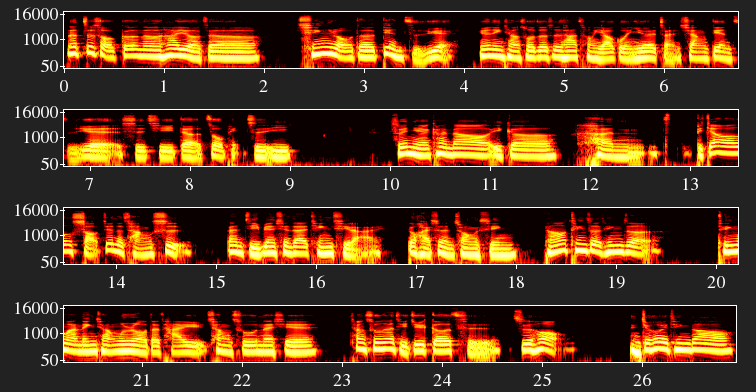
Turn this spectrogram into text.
那这首歌呢，它有着轻柔的电子乐，因为林强说这是他从摇滚乐转向电子乐时期的作品之一，所以你会看到一个很比较少见的尝试，但即便现在听起来都还是很创新。然后听着听着，听完林强温柔的台语，唱出那些唱出那几句歌词之后。你就会听到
